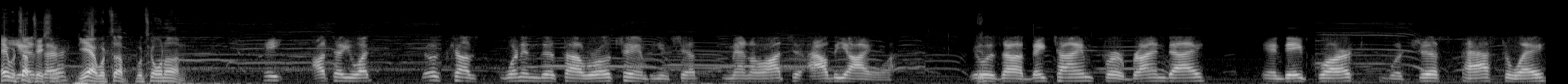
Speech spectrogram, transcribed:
Hey, what's You up, Jason? there? Yeah, what's up? What's going on? Hey, I'll tell you what. Those Cubs winning this uh, World Championship meant a lot to Albia, Iowa. It was uh, big time for Brian Dye and Dave Clark, which just passed away.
